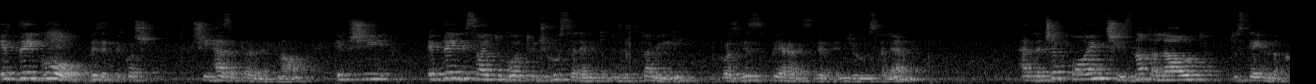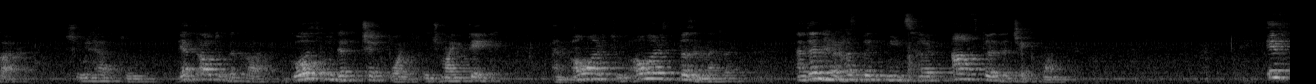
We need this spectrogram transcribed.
If they go visit, because she has a permit now, if she, if they decide to go to Jerusalem to visit family, because his parents live in Jerusalem, at the checkpoint, she's not allowed to stay in the car. she will have to get out of the car, go through that checkpoint, which might take an hour, two hours, doesn't matter. And then her husband meets her after the checkpoint. If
